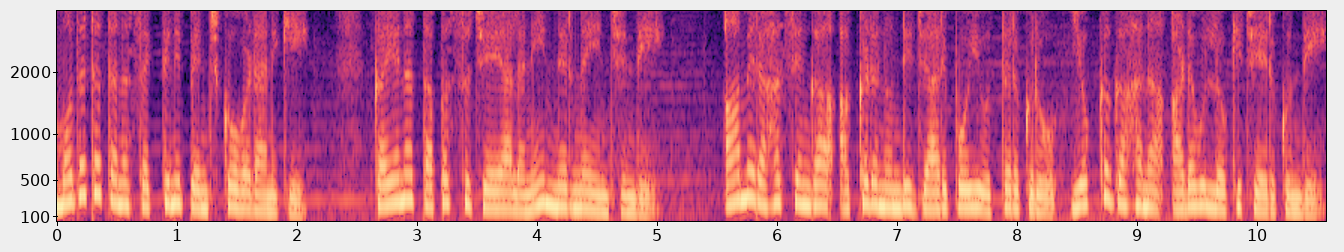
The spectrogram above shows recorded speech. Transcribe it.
మొదట తన శక్తిని పెంచుకోవడానికి కయన తపస్సు చేయాలని నిర్ణయించింది. ఆమె రహస్యంగా అక్కడ నుండి జారిపోయి ఉత్తరకురు యొక్క గహన అడవుల్లోకి చేరుకుంది.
